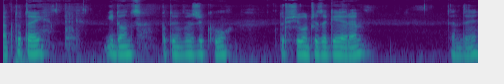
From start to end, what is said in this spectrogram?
Tak tutaj idąc po tym wężyku który się łączy z EGR-em tędy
